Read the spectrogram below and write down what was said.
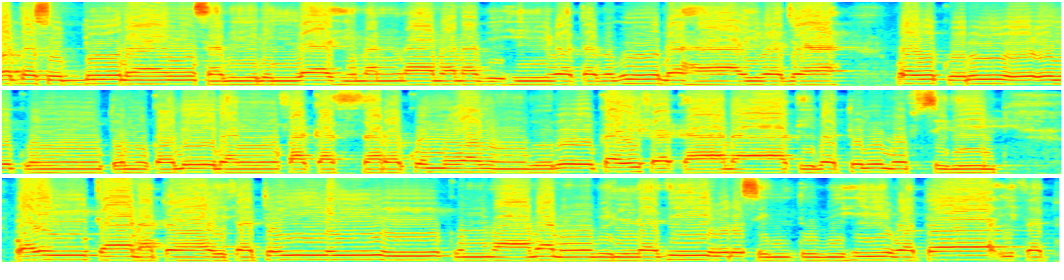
وتصدون عن سبيل الله من آمن به وتبغونها عوجا واذكروا إذ كنتم قليلا فكثركم وانظروا كيف كان عاقبة المفسدين وإن كان طائفة منكم آمنوا بالذي أرسلت به وطائفة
